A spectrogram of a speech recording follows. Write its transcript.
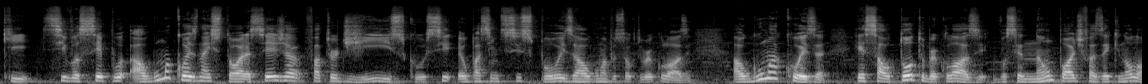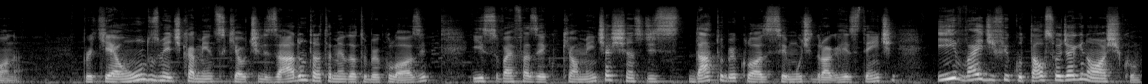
que se você, por alguma coisa na história, seja fator de risco, se o paciente se expôs a alguma pessoa com tuberculose, alguma coisa ressaltou tuberculose, você não pode fazer quinolona porque é um dos medicamentos que é utilizado no tratamento da tuberculose. Isso vai fazer com que aumente a chance de, da tuberculose ser multidroga resistente e vai dificultar o seu diagnóstico,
